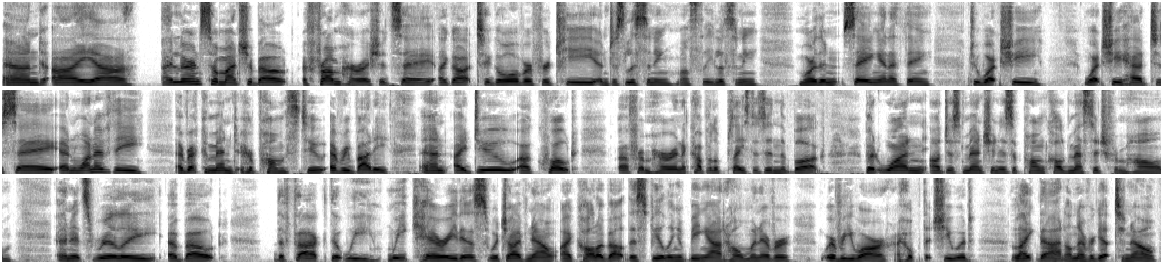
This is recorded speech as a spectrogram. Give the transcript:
And I. Uh, I learned so much about from her, I should say. I got to go over for tea and just listening, mostly listening more than saying anything to what she what she had to say. And one of the I recommend her poems to everybody, and I do quote uh, from her in a couple of places in the book. But one I'll just mention is a poem called "Message from Home," and it's really about the fact that we we carry this, which I've now I call about this feeling of being at home whenever wherever you are. I hope that she would like that. I'll never get to know,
